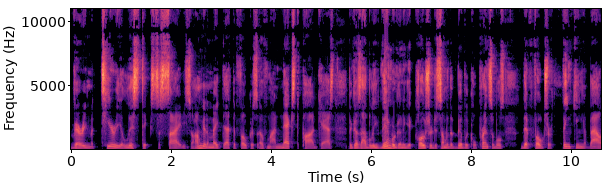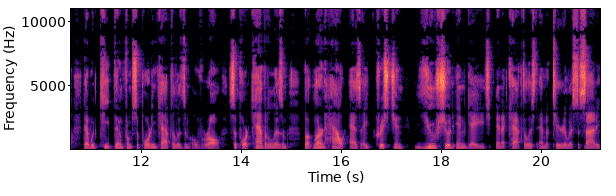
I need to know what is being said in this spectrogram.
very materialistic society. So I'm going to make that the focus of my next podcast because I believe then we're going to get closer to some of the biblical principles that folks are thinking about that would keep them from supporting capitalism overall. Support capitalism, but learn how as a Christian you should engage in a capitalist and materialist society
